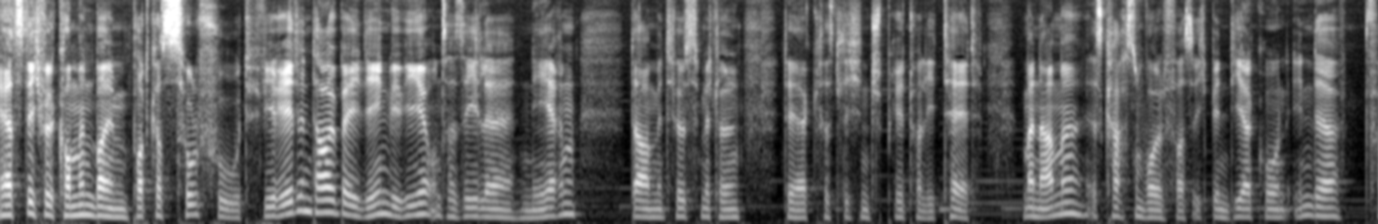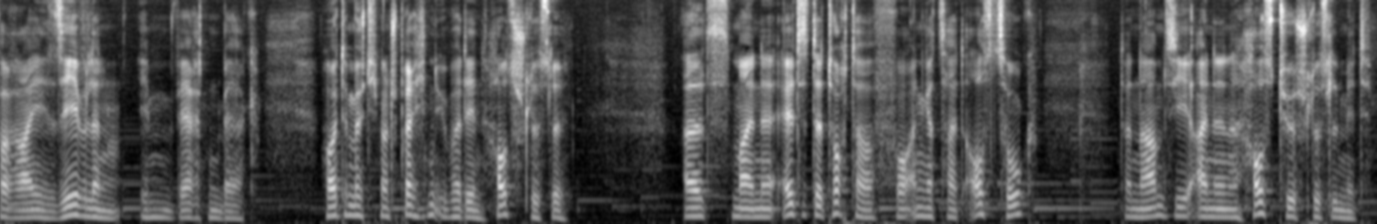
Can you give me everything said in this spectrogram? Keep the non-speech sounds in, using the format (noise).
Herzlich willkommen beim Podcast Soul Food. Wir reden da über Ideen, wie wir unsere Seele nähren, da mit Hilfsmitteln der christlichen Spiritualität. Mein Name ist Carsten Wolfers. Ich bin Diakon in der Pfarrei Sevelen im Werdenberg. Heute möchte ich mal sprechen über den Hausschlüssel. Als meine älteste Tochter vor einiger Zeit auszog, dann nahm sie einen Haustürschlüssel mit.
